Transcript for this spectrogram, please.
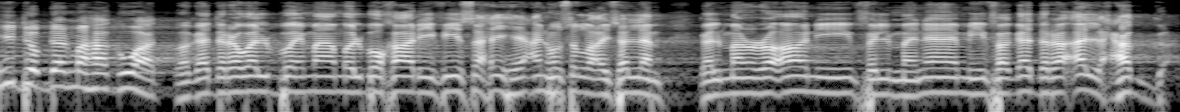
hidup dan maha kuat. وقد روى الإمام البخاري في صحيح عنه صلى الله عليه وسلم قال من رآني في المنام فقد رأى الحق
